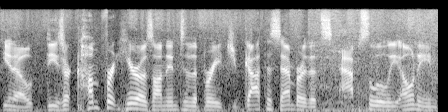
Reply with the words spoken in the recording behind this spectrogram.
you know, these are comfort heroes on Into the Breach. You've got this Ember that's absolutely owning,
